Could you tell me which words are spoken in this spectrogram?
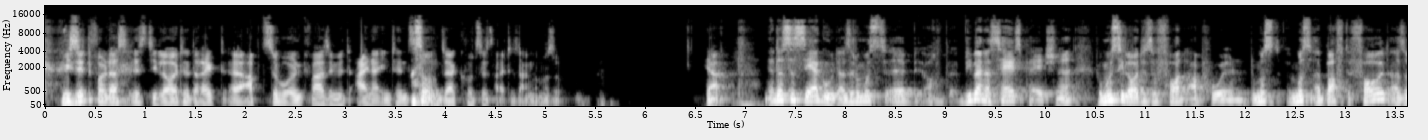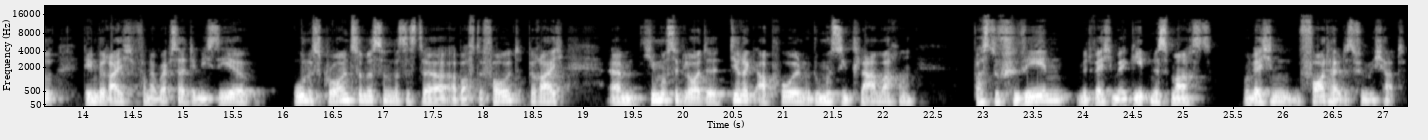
Wie sinnvoll das ist, die Leute direkt äh, abzuholen, quasi mit einer Intention, so. sehr kurze Seite, sagen wir mal so. Ja, das ist sehr gut. Also du musst äh, auch wie bei einer Sales Page, ne? Du musst die Leute sofort abholen. Du musst musst above the fold, also den Bereich von der Website, den ich sehe, ohne scrollen zu müssen, das ist der above the fold Bereich. Ähm, hier musst du die Leute direkt abholen und du musst ihnen klar machen, was du für wen mit welchem Ergebnis machst und welchen Vorteil das für mich hat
